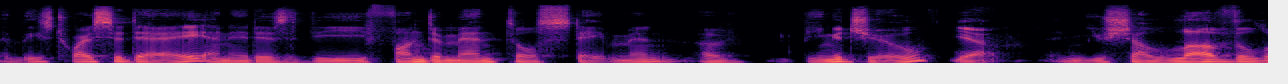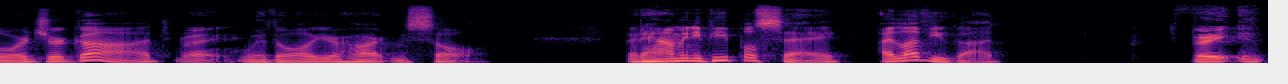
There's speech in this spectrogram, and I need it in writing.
at least twice a day, and it is the fundamental statement of being a Jew. Yeah. And you shall love the Lord your God Right. with all your heart and soul. But how many people say, I love you, God? Very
